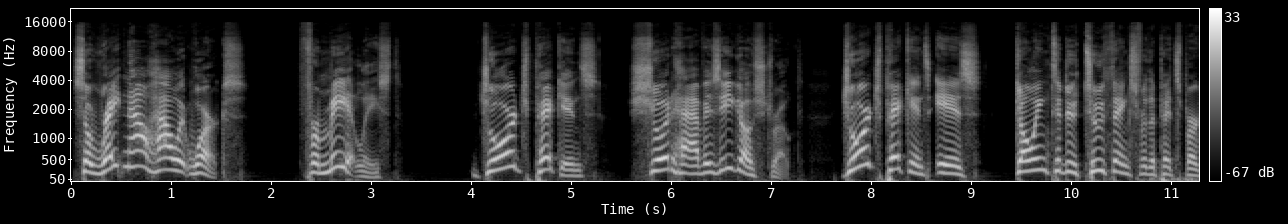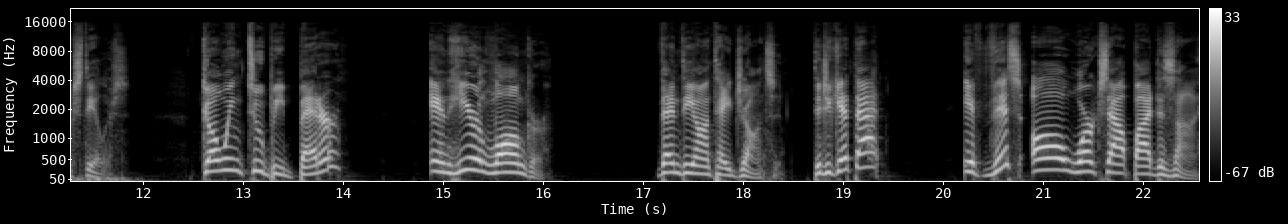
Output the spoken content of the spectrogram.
So, right now, how it works, for me at least, George Pickens should have his ego stroked. George Pickens is going to do two things for the Pittsburgh Steelers going to be better and here longer than Diontae Johnson. Did you get that? If this all works out by design,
